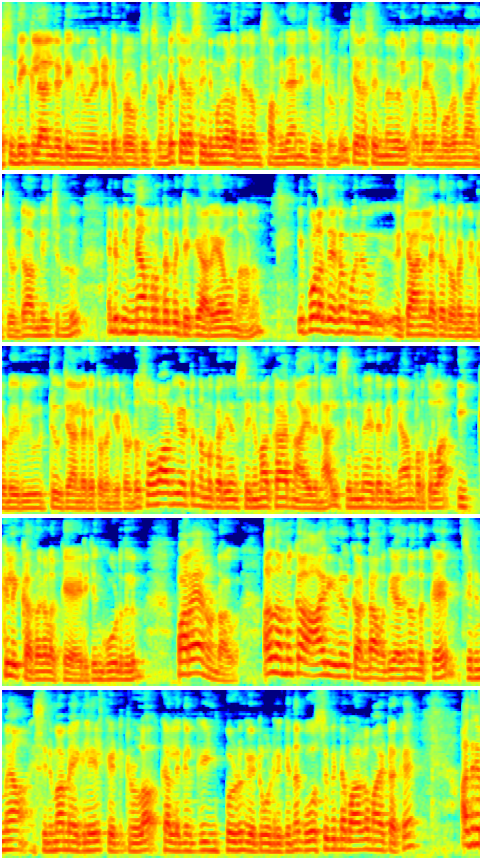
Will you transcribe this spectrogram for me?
സിദ്ദിഖ് ലാലിന്റെ ടീമിന് വേണ്ടിയിട്ടും പ്രവർത്തിച്ചിട്ടുണ്ട്. ചില സിനിമകൾ അദ്ദേഹം സംവിധാനം ചെയ്തിട്ടുണ്ട്. ചില സിനിമകൾ അദ്ദേഹം മുഖം കാണിച്ചിട്ടുണ്ട് അഭിനയിച്ചിട്ടുണ്ട്. അതിന്റെ പിന്നാമ്പുറത്തെ പറ്റിയൊക്കെ അറിയാവുന്നതാണ്. ഇപ്പോൾ അദ്ദേഹം ഒരു ചാനലൊക്കെ തുടങ്ങിയിട്ടുണ്ട് ഒരു യൂട്യൂബ് ചാനലൊക്കെ തുടങ്ങിയിട്ടുണ്ട്. സ്വാഭാവികമായിട്ടും നമുക്കറിയാം സിനിമക്കാരനായതിനാൽ സിനിമയുടെ പിന്നാമ്പുറത്തുള്ള ഇക്കിളി കഥകളൊക്കെ ആയിരിക്കും കൂടുതലും പറയാനുണ്ടാവുക. അത് നമുക്ക് ആ രീതിയിൽ കണ്ടാൽ മതി. അതിനൊക്കെ സിനിമ സിനിമാ മേഖലയിൽ കേട്ടിട്ടുള്ള അല്ലെങ്കിൽ ഇപ്പോഴും കേട്ടുകൊണ്ടിരിക്കുന്ന ഗോസിപ്പിന്റെ ഭാഗമായിട്ടൊക്കെ അതിന്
